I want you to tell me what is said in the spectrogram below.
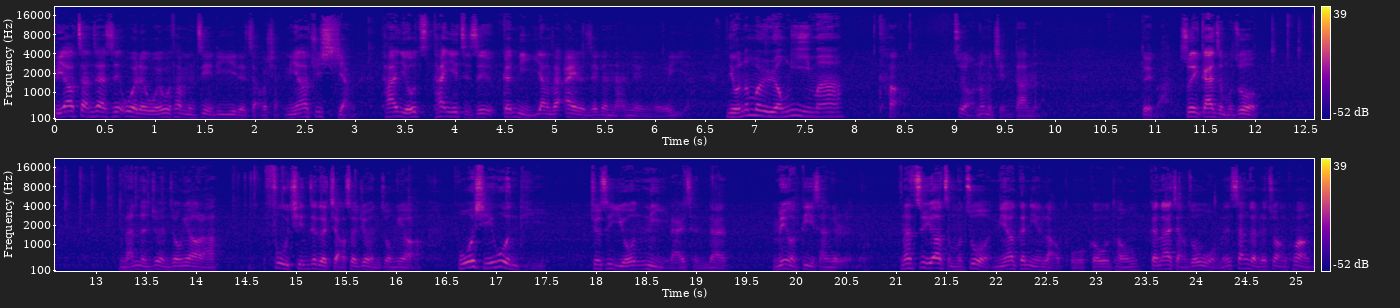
不要站在是为了维护他们自己利益的着想，你要去想，他有他也只是跟你一样在爱着这个男人而已啊，有那么容易吗？靠，最好那么简单呢，对吧？所以该怎么做？男人就很重要啦，父亲这个角色就很重要。婆媳问题就是由你来承担，没有第三个人了。那至于要怎么做，你要跟你的老婆沟通，跟她讲说我们三个人的状况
